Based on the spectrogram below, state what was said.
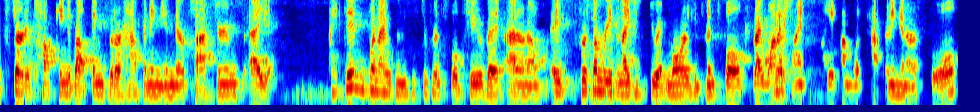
started talking about things that are happening in their classrooms. I I did when I was an assistant principal too, but I don't know. It, for some reason, I just do it more as a principal because I want right. to shine a light on what's happening in our school.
